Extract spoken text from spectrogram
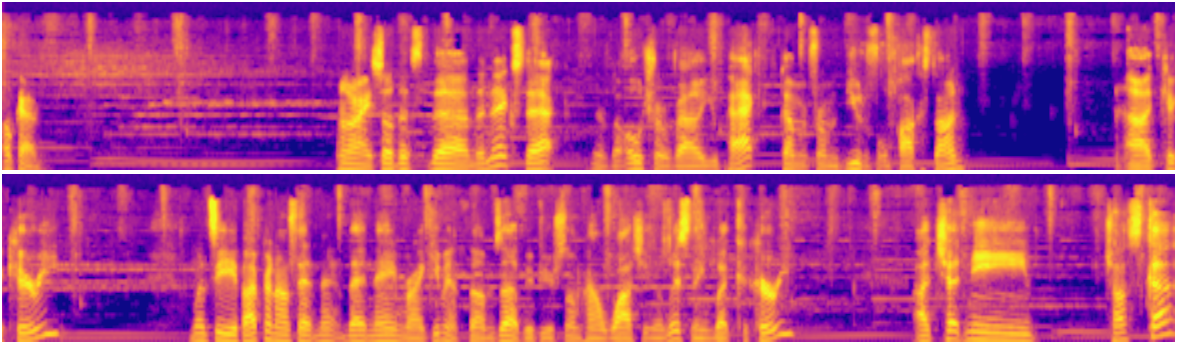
Okay. All right. So this the the next stack the ultra value pack coming from beautiful Pakistan. Uh, Kikuri. Let's see if I pronounce that na- that name right. Give me a thumbs up if you're somehow watching or listening. But Kikuri, uh, chutney choska.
